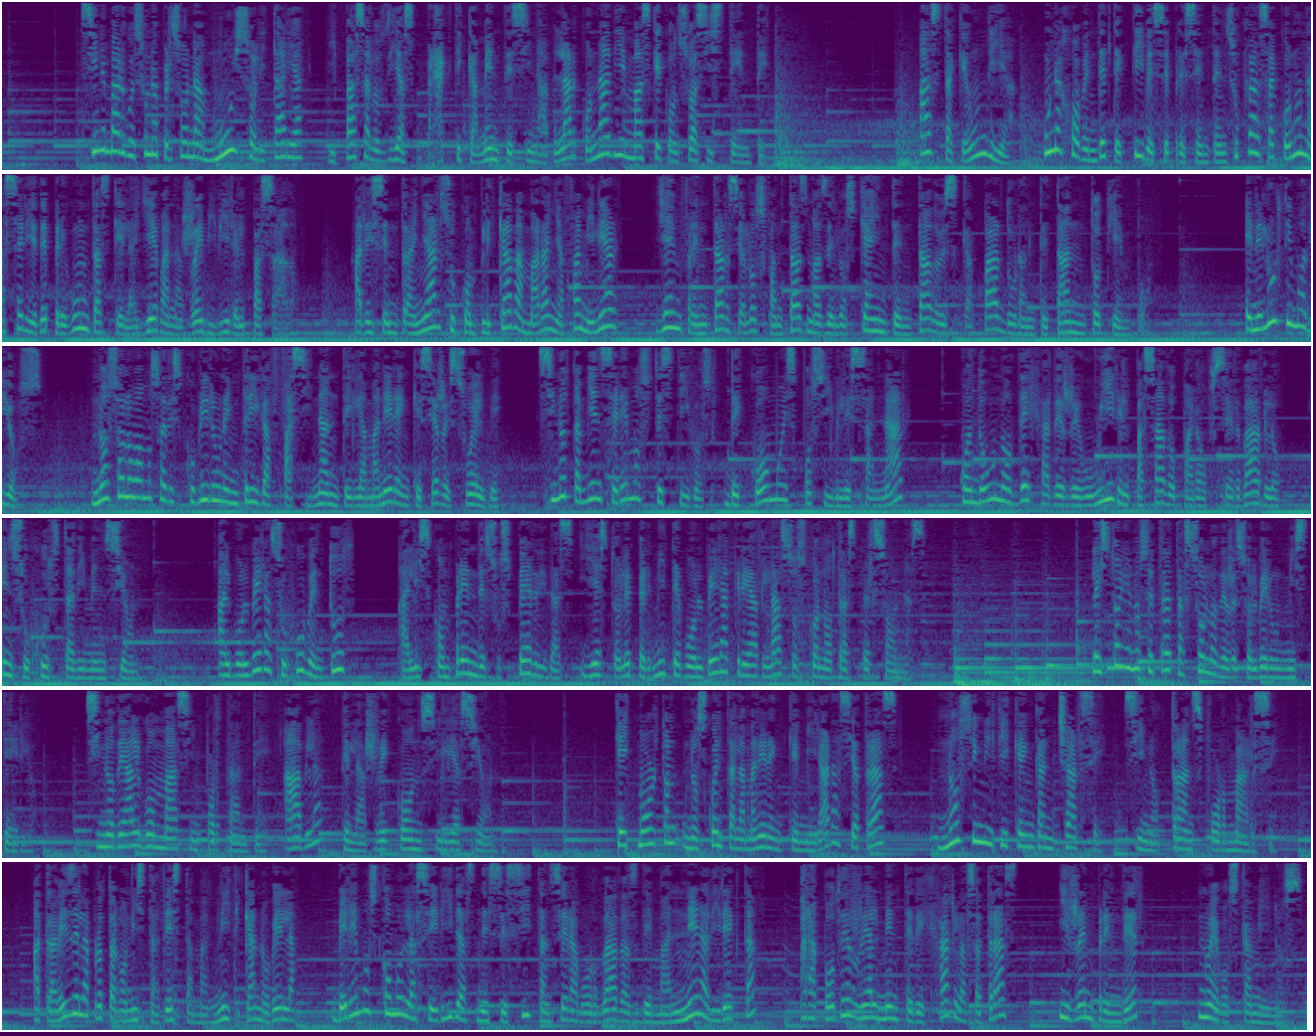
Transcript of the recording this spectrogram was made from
Sin embargo, es una persona muy solitaria y pasa los días prácticamente sin hablar con nadie más que con su asistente. Hasta que un día, una joven detective se presenta en su casa con una serie de preguntas que la llevan a revivir el pasado, a desentrañar su complicada maraña familiar y a enfrentarse a los fantasmas de los que ha intentado escapar durante tanto tiempo. En el último adiós, no solo vamos a descubrir una intriga fascinante y la manera en que se resuelve, sino también seremos testigos de cómo es posible sanar cuando uno deja de rehuir el pasado para observarlo en su justa dimensión. Al volver a su juventud, Alice comprende sus pérdidas y esto le permite volver a crear lazos con otras personas. La historia no se trata solo de resolver un misterio, sino de algo más importante. Habla de la reconciliación. Kate Morton nos cuenta la manera en que mirar hacia atrás no significa engancharse, sino transformarse. A través de la protagonista de esta magnífica novela, veremos cómo las heridas necesitan ser abordadas de manera directa para poder realmente dejarlas atrás y reemprender nuevos caminos.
